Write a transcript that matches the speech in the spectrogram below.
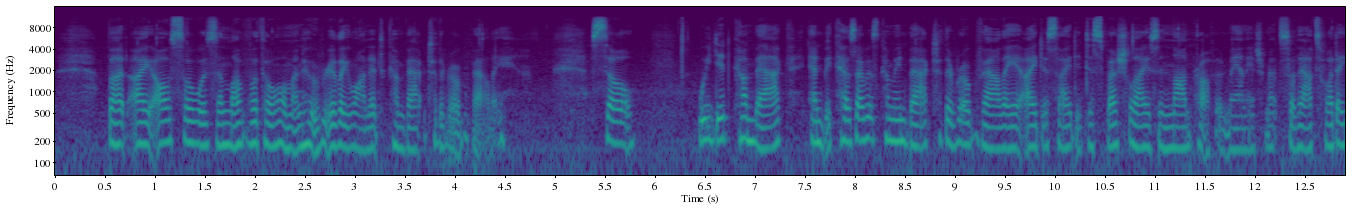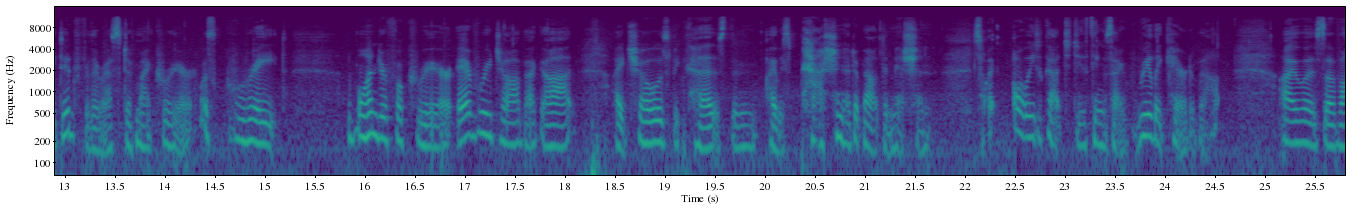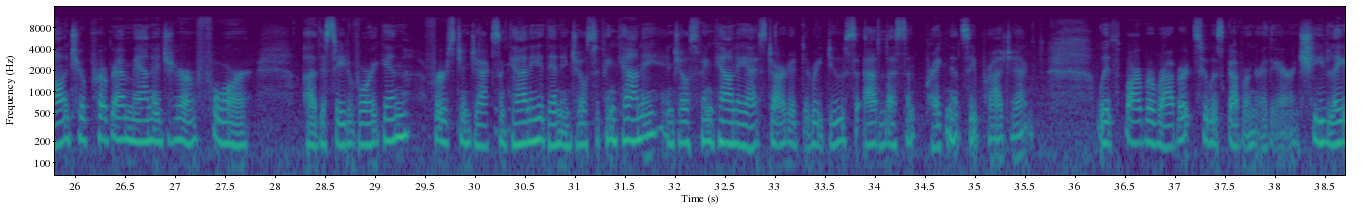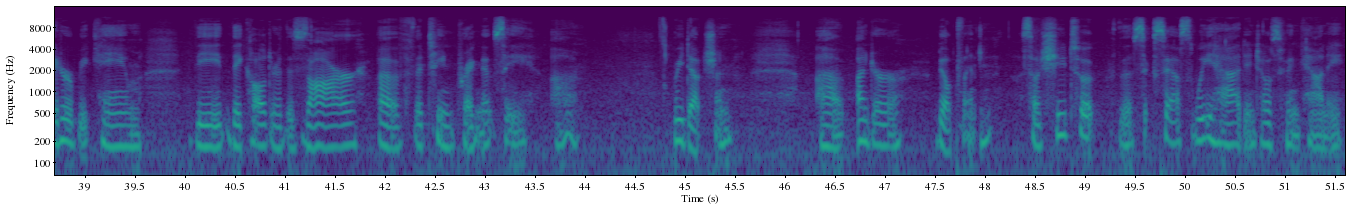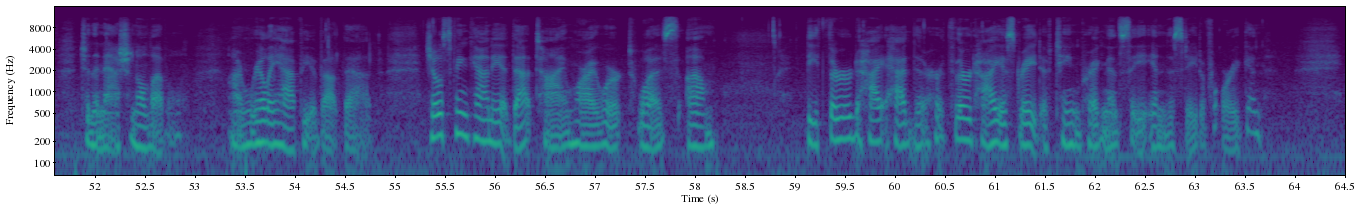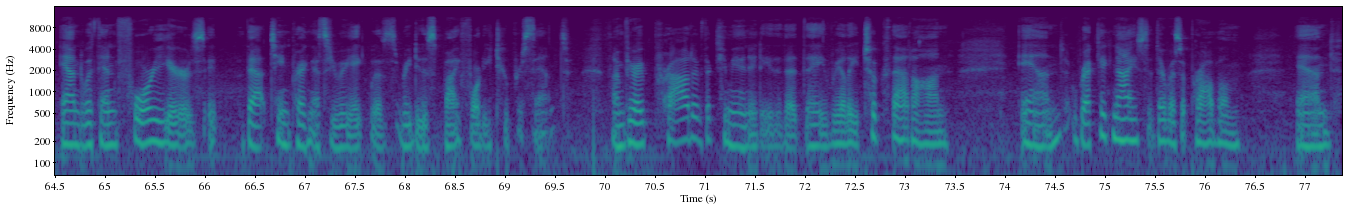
But I also was in love with a woman who really wanted to come back to the Rogue Valley. So we did come back, and because I was coming back to the Rogue Valley, I decided to specialize in nonprofit management. So that's what I did for the rest of my career. It was great wonderful career. Every job I got, I chose because the, I was passionate about the mission. So I always got to do things I really cared about. I was a volunteer program manager for uh, the state of Oregon, first in Jackson County, then in Josephine County. In Josephine County, I started the Reduce Adolescent Pregnancy Project with Barbara Roberts, who was governor there. And she later became the, they called her the czar of the teen pregnancy uh, reduction uh, under Bill Clinton. So she took the success we had in Josephine County to the national level. I'm really happy about that. Josephine County at that time, where I worked, was um, the third high, had the, third highest rate of teen pregnancy in the state of Oregon. And within four years, it, that teen pregnancy rate was reduced by 42%. So I'm very proud of the community that they really took that on and recognized that there was a problem. And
